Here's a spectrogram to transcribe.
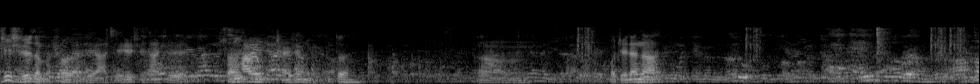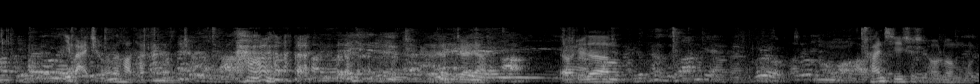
世石怎么说的对吧？李世石他是说他为武成胜的。对。嗯，我觉得呢，一百成的话他可能不成。这样，我觉得，嗯，传奇是时候落幕了。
